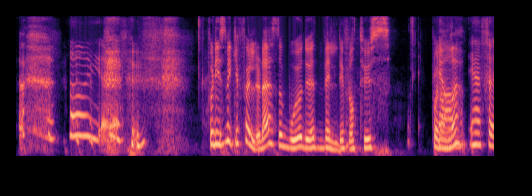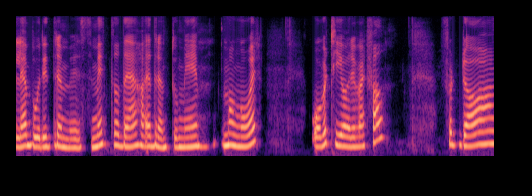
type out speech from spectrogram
oh, yeah. For de som ikke følger deg, så bor jo du i et veldig flott hus på landet. Ja, jeg føler jeg bor i drømmehuset mitt, og det har jeg drømt om i mange år. Over ti år, i hvert fall. For da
